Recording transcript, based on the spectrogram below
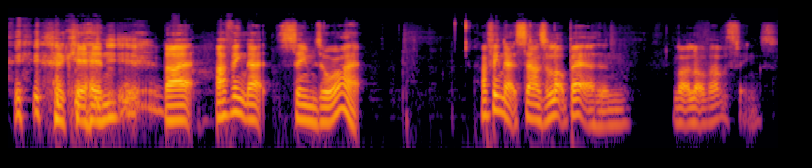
again, like I think that seems all right. I think that sounds a lot better than like a lot of other things.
